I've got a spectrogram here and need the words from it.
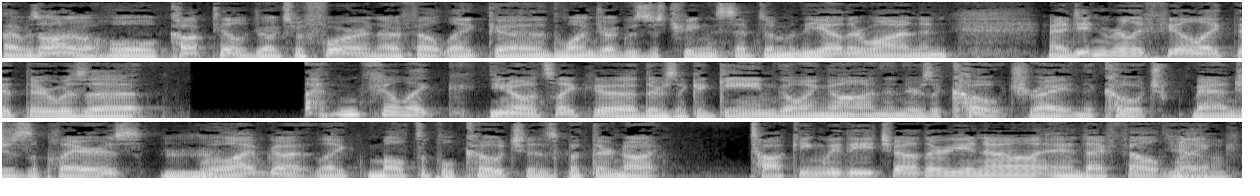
I was on a whole cocktail of drugs before, and I felt like uh, the one drug was just treating the symptom of the other one, and, and I didn't really feel like that there was a. I didn't feel like you know it's like a, there's like a game going on and there's a coach right and the coach manages the players. Well, I've got like multiple coaches, but they're not talking with each other, you know. And I felt Yeah. like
